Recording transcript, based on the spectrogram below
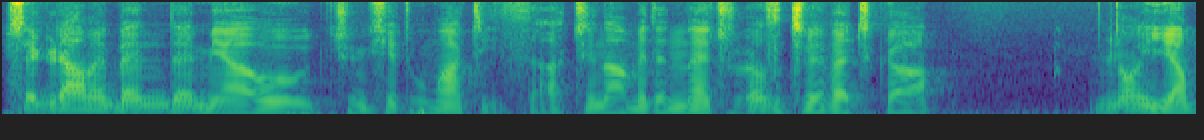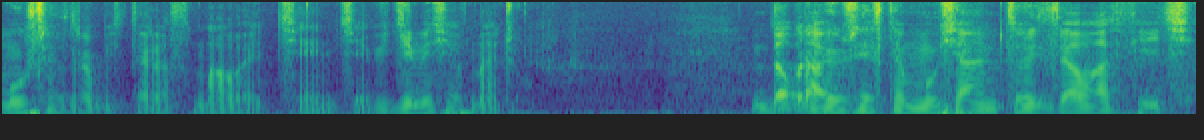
przegramy będę miał czym się tłumaczyć. Zaczynamy ten mecz, rozgrzeweczka. No i ja muszę zrobić teraz małe cięcie. Widzimy się w meczu. Dobra, już jestem, musiałem coś załatwić.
